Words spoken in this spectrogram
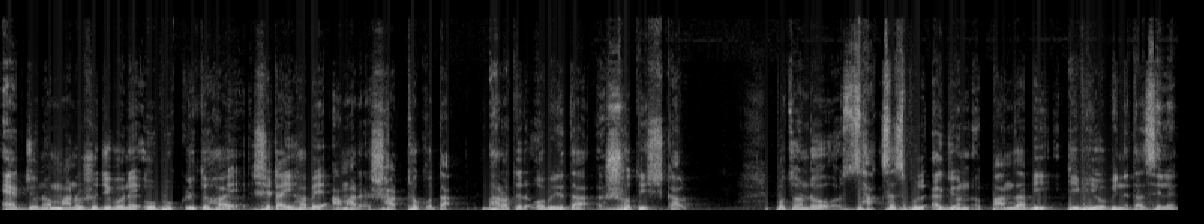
একজন মানুষ জীবনে উপকৃত হয়, সেটাই হবে আমার সার্থকতা। ভারতের অভিনেতা সতীশ কাউল। প্রচণ্ড সাকসেসফুল একজন পাঞ্জাবি টিভি অভিনেতা ছিলেন।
